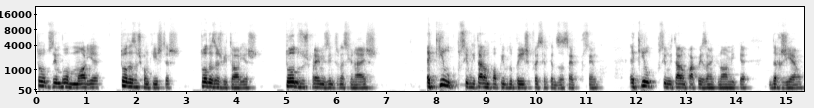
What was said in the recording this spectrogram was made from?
todos em boa memória todas as conquistas, todas as vitórias, todos os prémios internacionais, aquilo que possibilitaram para o PIB do país, que foi cerca de 17%, aquilo que possibilitaram para a coesão económica da região,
